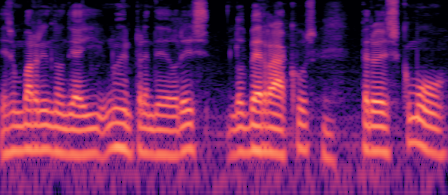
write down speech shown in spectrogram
Es un barrio en donde hay unos emprendedores, los berracos, Mm. pero es como,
